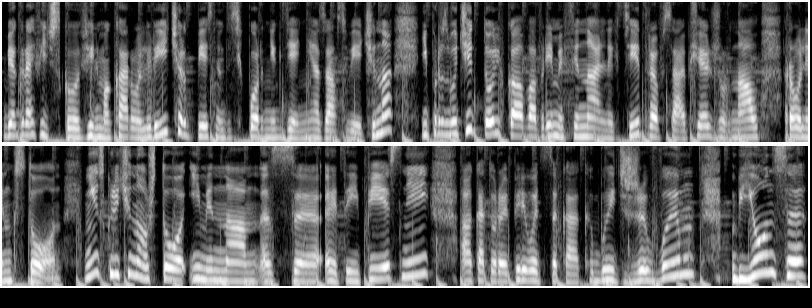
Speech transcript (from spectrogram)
биографического фильма «Король Ричард». Песня до сих пор нигде не засвечена и прозвучит только во время финальных титров, сообщает журнал Rolling Stone. Не исключено, что именно с этой песней, а, которая переводится как «Быть живым», Бьонсе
